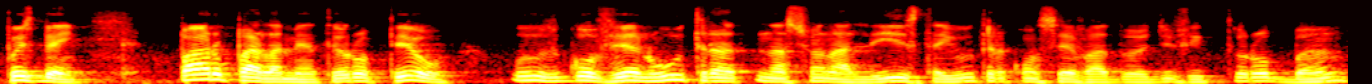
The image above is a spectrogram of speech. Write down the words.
Pois bem, para o Parlamento Europeu, o governo ultranacionalista e ultraconservador de Viktor Orbán,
